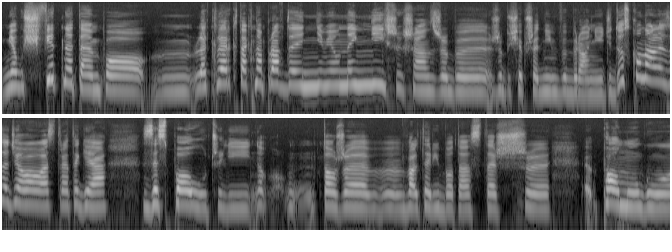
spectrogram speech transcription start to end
Miał świetne tempo, mm, Leclerc tak naprawdę nie miał najmniejszych szans, żeby, żeby się przed nim wybronić. Doskonale zadziałała strategia zespołu, czyli no, to, że Valtteri Bottas też e, pomógł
